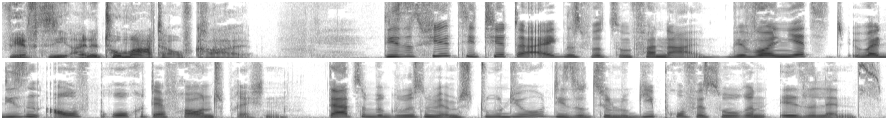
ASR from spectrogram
wirft sie eine Tomate auf Krahl. Dieses viel zitierte Ereignis wird zum Fanal. Wir wollen jetzt über diesen Aufbruch der Frauen sprechen. Dazu begrüßen wir im Studio die Soziologieprofessorin Ilse Lenz.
